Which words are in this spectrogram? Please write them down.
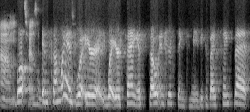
Um, well, so in some ways, what you're what you're saying is so interesting to me because I think that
